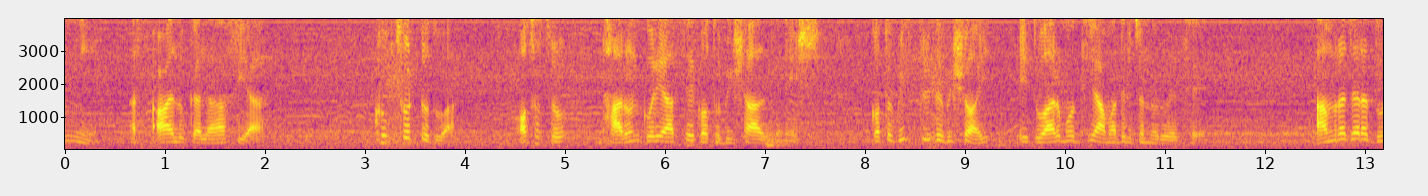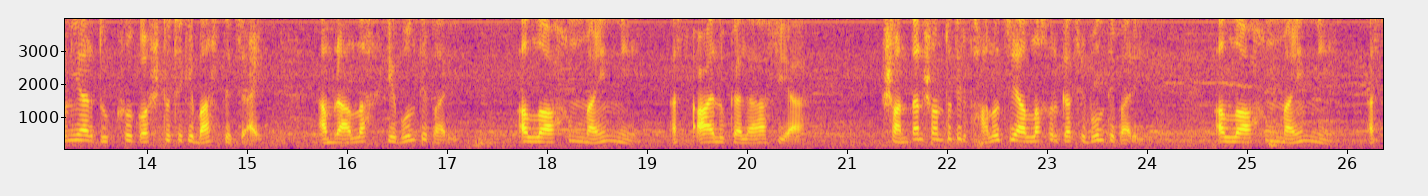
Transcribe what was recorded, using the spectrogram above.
ইন্নি আস আলুকাল আফিয়া খুব ছোট্ট দোয়া, অথচ ধারণ করে আছে কত বিশাল জিনিস, কত বিস্তৃত বিষয় এই দোয়ার মধ্যে আমাদের জন্য রয়েছে। আমরা যারা দুনিয়ার দুঃখ, কষ্ট থেকে বাঁচতে চাই, আমরা আল্লাহকে বলতে পারি আল্লাহ ইন্নি আস আলুকাল আফিয়া সন্তান সন্ততির ভালো চেয়ে আল্লাহর কাছে বলতে পারি আল্লাহ ইন্নি আস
